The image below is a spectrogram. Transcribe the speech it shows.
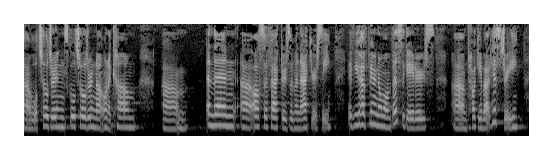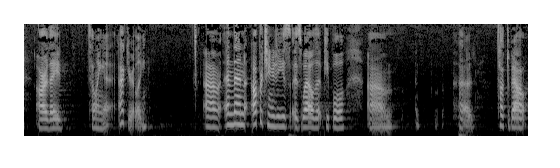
Uh, will children, school children, not want to come? Um, and then uh, also factors of inaccuracy. If you have paranormal investigators um, talking about history, are they telling it accurately? Um, and then opportunities as well that people um, uh, talked about.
